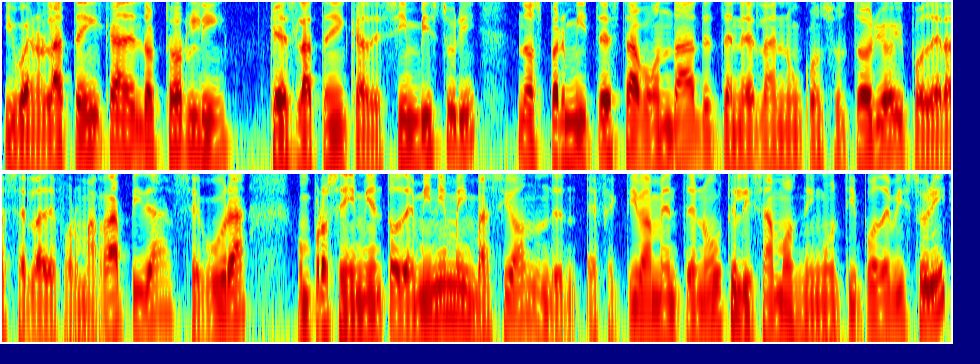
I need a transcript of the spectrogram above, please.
y bueno, la técnica del doctor Lee que es la técnica de sin bisturí, nos permite esta bondad de tenerla en un consultorio y poder hacerla de forma rápida, segura, un procedimiento de mínima invasión donde efectivamente no utilizamos ningún tipo de bisturí,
